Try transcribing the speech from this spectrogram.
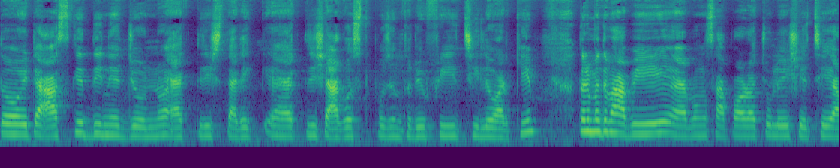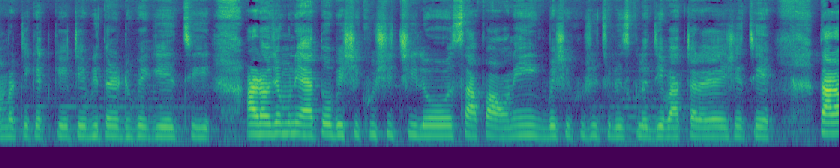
তো এটা আজকের দিনের জন্য একত্রিশ তারিখ, একত্রিশ আগস্ট পর্যন্ত ফ্রি ছিল আর কি তার মধ্যে ভাবি এবং সাপাওয়ারা চলে এসেছে, আমরা টিকিট কেটে ভিতরে ঢুকে গিয়েছি। আর যেমন এত বেশি খুশি ছিল সাফা অনেক বেশি খুশি ছিল স্কুলে যে বাচ্চারা এসেছে তারা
